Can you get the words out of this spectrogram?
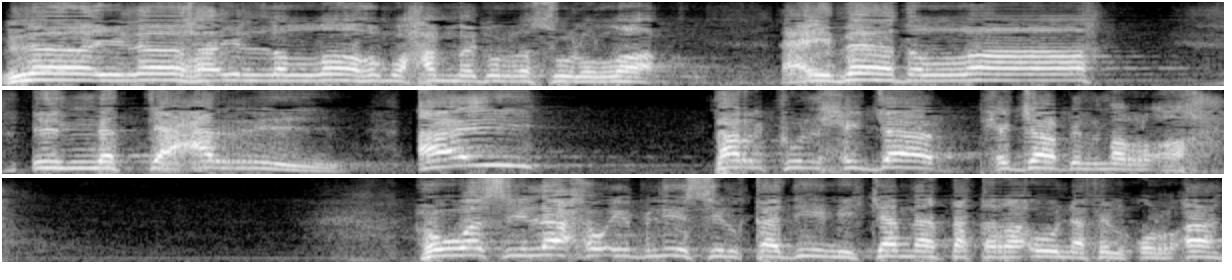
لا إله إلا الله محمد رسول الله. عباد الله إن التعري أي ترك الحجاب حجاب المرأة. هو سلاح إبليس القديم كما تقرؤون في القرآن.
